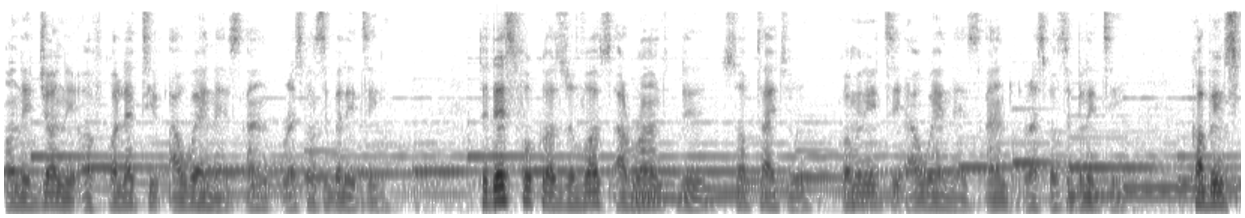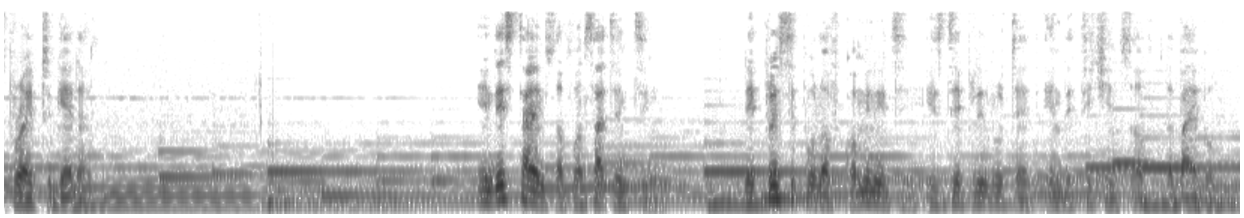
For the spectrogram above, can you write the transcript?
on a journey of collective awareness and responsibility. Today's focus revolves around the subtitle Community Awareness and Responsibility Curbing Spread Together. In these times of uncertainty, the principle of community is deeply rooted in the teachings of the Bible.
